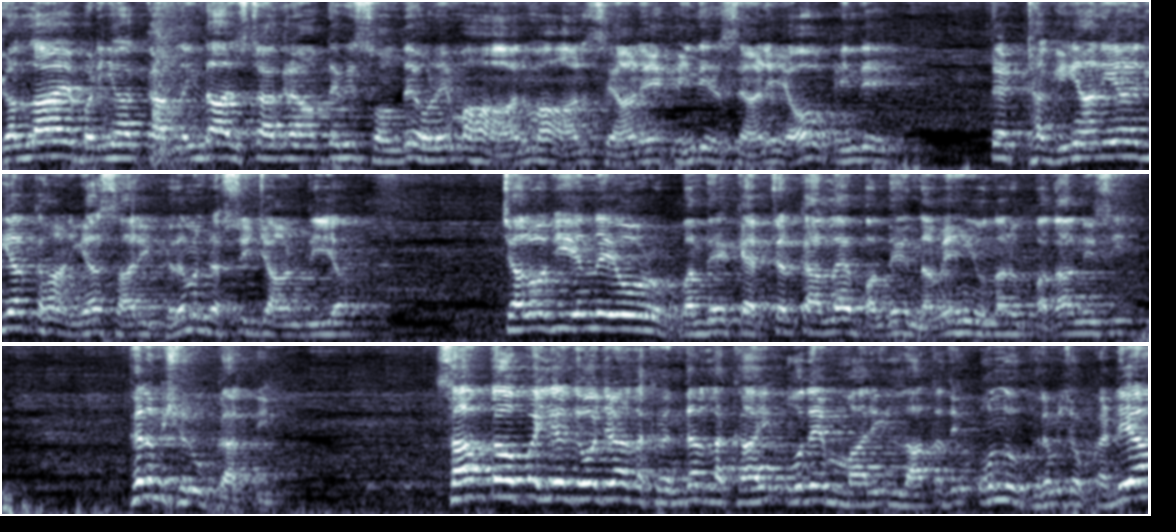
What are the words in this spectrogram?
ਗੱਲਾਂ ਇਹ ਬੜੀਆਂ ਕਰ ਲੈਂਦਾ ਇੰਸਟਾਗ੍ਰam ਤੇ ਵੀ ਸੁਣਦੇ ਹੋਣੇ, ਮਹਾਨ ਮਹਾਨ ਸਿਆਣੇ ਕਹਿੰਦੇ, ਸਿਆਣੇ ਆ ਉਹ ਕਹਿੰਦੇ। ਤੇ ਠੱਗੀਆਂ ਦੀਆਂ ਇਹਦੀਆਂ ਕਹਾਣੀਆਂ ਸਾਰੀ ਫਿਲਮ ਇੰਡਸਟਰੀ ਜਾਣਦੀ ਆ। ਚਲੋ ਜੀ, ਇਹਨੇ ਉਹ ਬੰਦੇ ਕੈਪਚਰ ਕਰ ਲਏ, ਬੰਦੇ ਨਵੇਂ ਹੀ ਉਹਨਾਂ ਨੂੰ ਪਤਾ ਨਹੀਂ ਸੀ। ਫਿਲਮ ਸ਼ੁਰੂ ਕਰਤੀ। ਸਭ ਤੋਂ ਪਹਿਲੇ ਜੋ ਜਿਹੜਾ ਲਖਵਿੰਦਰ ਲੱਖਾ ਸੀ ਉਹਦੇ ਮਾਰੀ ਲੱਤ ਤੇ ਉਹਨੂੰ ਫਿਲਮ ਚੋਂ ਕੱਢਿਆ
